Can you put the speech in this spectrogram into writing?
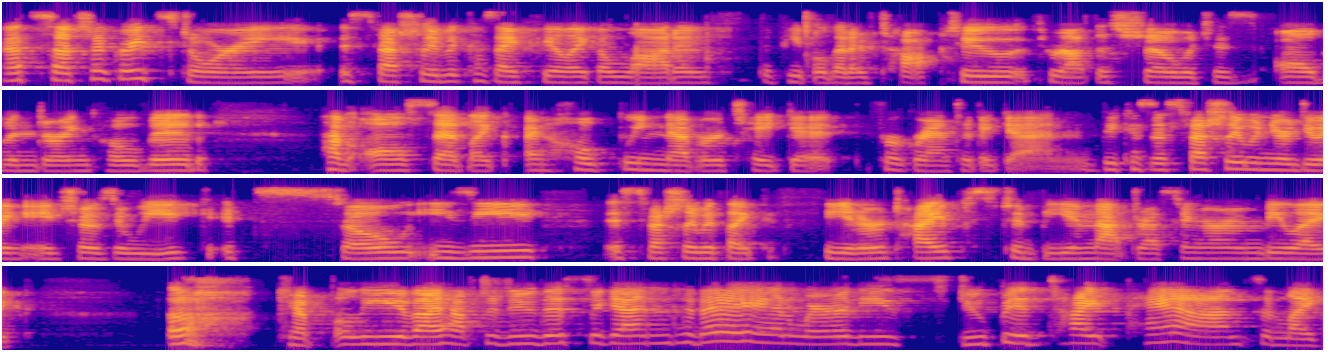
That's such a great story, especially because I feel like a lot of the people that I've talked to throughout this show, which has all been during COVID, have all said, like, I hope we never take it for granted again. Because especially when you're doing eight shows a week, it's so easy especially with like theater types, to be in that dressing room and be like, ugh, can't believe I have to do this again today and wear these stupid tight pants and like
